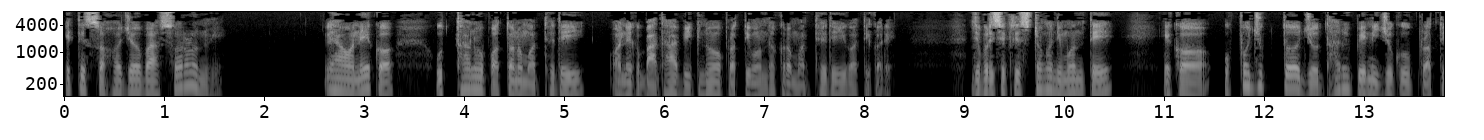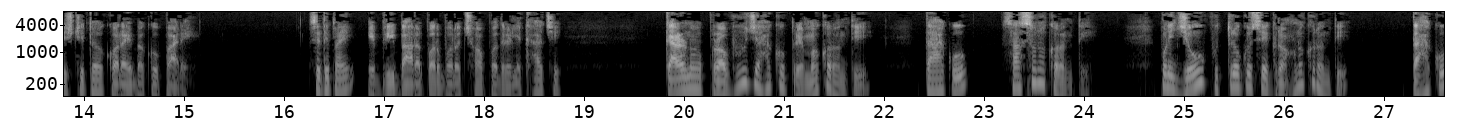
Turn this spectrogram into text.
ଏତେ ସହଜ ବା ସରଳ ନୁହେଁ ଏହା ଅନେକ ଉତ୍ଥାନ ଓ ପତନ ମଧ୍ୟ ଦେଇ ଅନେକ ବାଧାବିଘ୍ନ ଓ ପ୍ରତିବନ୍ଧକର ମଧ୍ୟ ଦେଇ ଗତି କରେ। ଯେପରି ସେ ଖ୍ରୀଷ୍ଟଙ୍କ ନିମନ୍ତେ ଏକ ଉପଯୁକ୍ତ ଯୋଦ୍ଧା ରୂପେ ନିଜକୁ ପ୍ରତିଷ୍ଠିତ କରାଇବାକୁ ପାରେ। ସେଥିପାଇଁ ଏଭ୍ରି ବାର ପର୍ବର ଛଅ ପଦରେ ଲେଖା ଅଛି କାରଣ ପ୍ରଭୁ ଯାହାକୁ ପ୍ରେମ କରନ୍ତି ତାହାକୁ ଶାସନ କରନ୍ତି। ପୁଣି ଯେଉଁ ପୁତ୍ରକୁ ସେ ଗ୍ରହଣ କରନ୍ତି ତାହାକୁ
